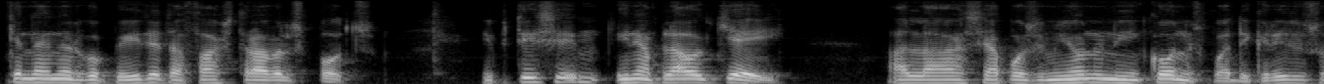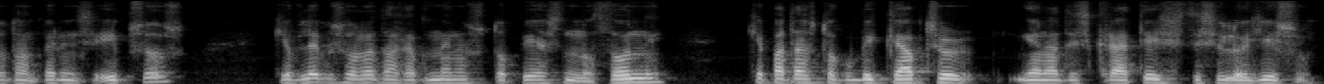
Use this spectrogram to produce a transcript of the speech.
και να ενεργοποιείτε τα fast travel spots. Η πτήση είναι απλά ok, αλλά σε αποζημιώνουν οι εικόνες που αντικρίζεις όταν παίρνεις ύψος και βλέπεις όλα τα αγαπημένα σου τοπία στην οθόνη και πατάς το κουμπί Capture για να τις κρατήσεις στη συλλογή σου.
